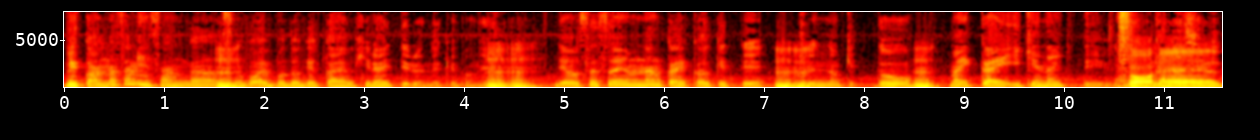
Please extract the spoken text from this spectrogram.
んていうかなさみんさんがうん。すごいボドゲ会を開いてるんだけどうんうね、ん。でお誘いも何回か受けてるんだけど、うん。毎回行けないっていう、そう悲ね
